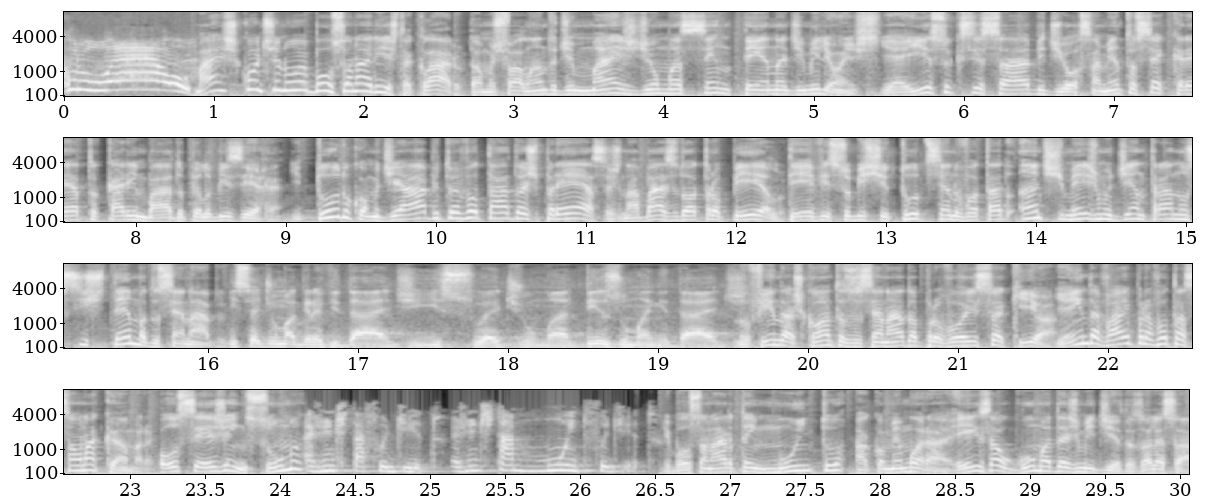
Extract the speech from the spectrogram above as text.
cruel! Mas continua bolsonarista, claro. Estamos falando de mais de uma centena de milhões. E é isso que se sabe de orçamento secreto carimbado pelo Bezerra. E tudo, como de hábito, é votado às pressas, na base do atropelo. Teve substituto sendo votado antes mesmo de entrar no sistema do Senado. Isso é de uma gravidade, isso é de uma desumanidade. No fim das contas, o Senado aprovou isso aqui, ó. E ainda vai para votação na Câmara. Ou seja, em suma. A gente tá fudido. A gente tá muito fudido. E Bolsonaro tem muito a comemorar. Eis alguma das medidas, olha só.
